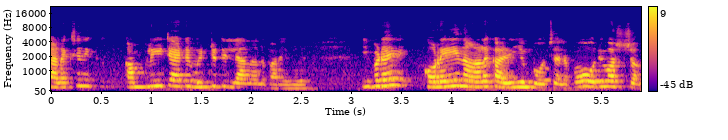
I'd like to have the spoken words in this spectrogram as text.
കണക്ഷൻ കംപ്ലീറ്റ് ആയിട്ട് വിട്ടിട്ടില്ല എന്നാണ് പറയുന്നത്. ഇവിടെ കുറേ നാൾ കഴിയുമ്പോൾ ചിലപ്പോൾ ഒരു വർഷം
